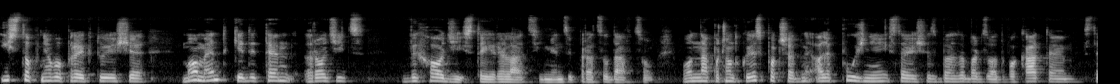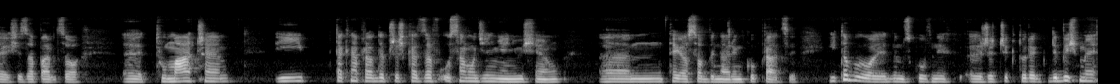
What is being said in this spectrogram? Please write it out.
i stopniowo projektuje się moment, kiedy ten rodzic wychodzi z tej relacji między pracodawcą. Bo on na początku jest potrzebny, ale później staje się za bardzo adwokatem, staje się za bardzo e, tłumaczem i tak naprawdę przeszkadza w usamodzielnieniu się tej osoby na rynku pracy. I to było jednym z głównych e, rzeczy, które gdybyśmy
